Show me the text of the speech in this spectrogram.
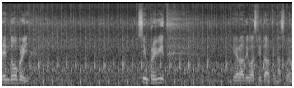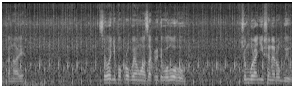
День добрий. Всім привіт. Я радий вас вітати на своєму каналі. Сьогодні попробуємо закрити вологу. Чому раніше не робив?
